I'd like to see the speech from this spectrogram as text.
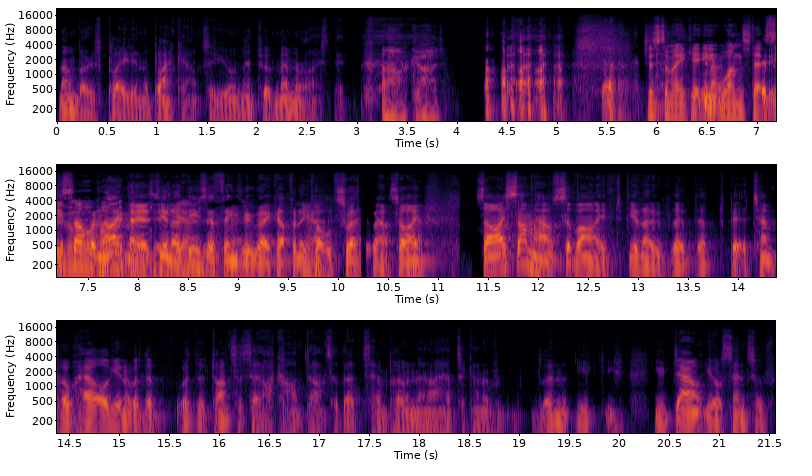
number is played in the blackout, so you were meant to have memorized it. Oh God. Just to make it know, one step it's even more complicated. nightmares. You know, yeah. these are things we wake up in a yeah. cold sweat about. So yeah. I, so I somehow survived. You know, the, the bit of tempo hell. You know, with the with the dancer said I can't dance at that tempo, and then I had to kind of learn that you you, you doubt your sense of.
